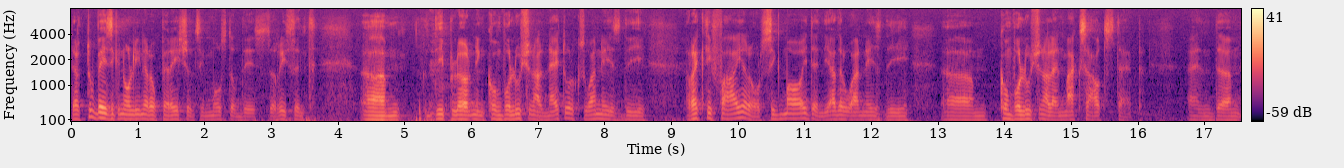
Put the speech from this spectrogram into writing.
there are two basic nonlinear operations in most of these recent um, deep learning convolutional networks. One is the rectifier or sigmoid, and the other one is the um, convolutional and max out step. And um,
